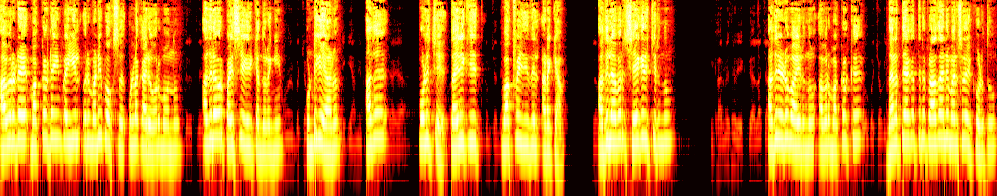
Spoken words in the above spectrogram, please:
അവരുടെ മക്കളുടെയും കയ്യിൽ ഒരു മണി ബോക്സ് ഉള്ള കാര്യം ഓർമ്മ വന്നു. അതിലവർ പൈസ ശേഖരിക്കാൻ തുടങ്ങി. കുണ്ടികയാണ്. അത് പൊളിച്ച് തരിക്ക് വഖഫ് ചെയ്തിൽ അടയ്ക്കാം. അതിലവർ ശേഖരിച്ചിരുന്നു. അതിലിടുമായിരുന്നു അവർ മക്കൾക്ക് ധനത്യാഗത്തിന് പ്രാധാന്യം മനസ്സിലാക്കി കൊടുത്തു.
